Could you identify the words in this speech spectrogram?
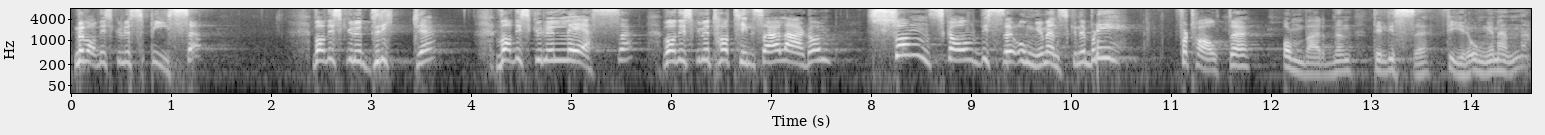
med hva de skulle spise, hva de skulle drikke, hva de skulle lese, hva de skulle ta til seg av lærdom. Sånn skal disse unge menneskene bli, fortalte omverdenen til disse fire unge mennene.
